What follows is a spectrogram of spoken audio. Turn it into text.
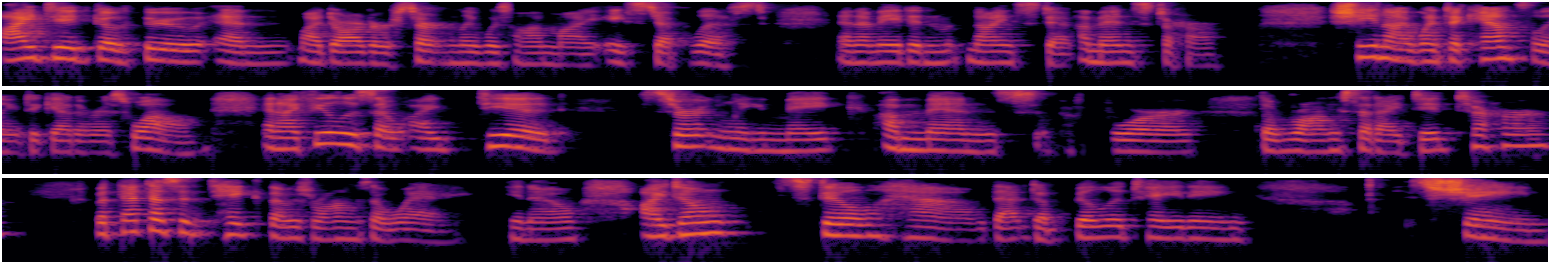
I did go through, and my daughter certainly was on my eight step list, and I made a nine step amends to her. She and I went to counseling together as well. And I feel as though I did certainly make amends for the wrongs that I did to her, but that doesn't take those wrongs away. You know, I don't still have that debilitating shame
